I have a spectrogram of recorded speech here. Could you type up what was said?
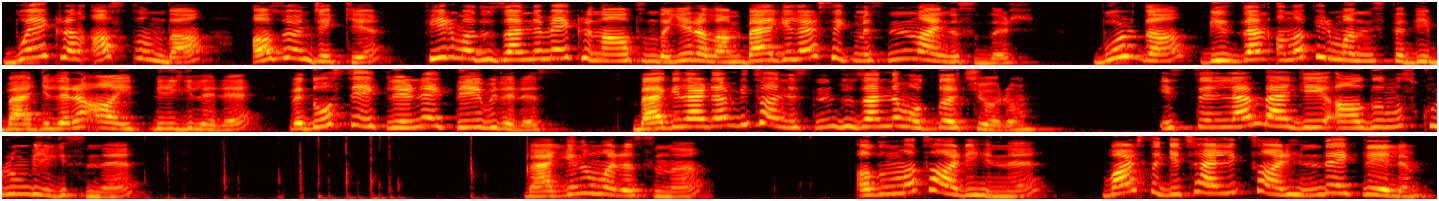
Bu ekran aslında az önceki firma düzenleme ekranı altında yer alan belgeler sekmesinin aynısıdır. Burada bizden ana firmanın istediği belgelere ait bilgileri ve dosya eklerini ekleyebiliriz. Belgelerden bir tanesini düzenle modda açıyorum. İstenilen belgeyi aldığımız kurum bilgisini, belge numarasını, alınma tarihini, varsa geçerlilik tarihini de ekleyelim.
